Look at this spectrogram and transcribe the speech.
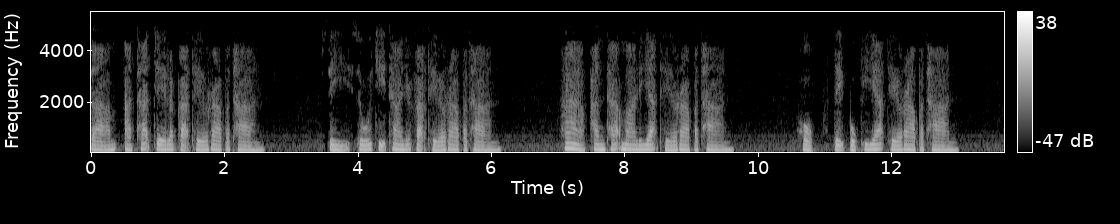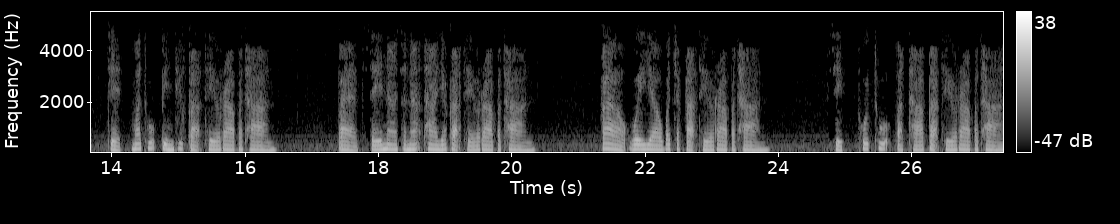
สามอัฏฐเจลกะเทราประทานสี่สูจิทายกะเทราประทานห้าคันทะมาริยะเทราประทานหกติปุพิยะเทราประทานเจ็ดมัทุปินทิกะเทราประทานแปดเสนาสนะทายกะเทราประทาน เก้าเวยาวัจกะเทราประทานสิบพุทธุปัฏฐากะเทราประทาน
